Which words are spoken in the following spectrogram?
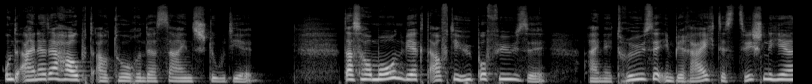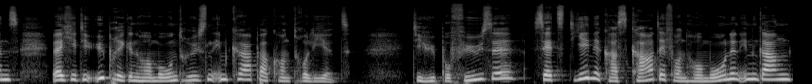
und einer der Hauptautoren der Science-Studie. Das Hormon wirkt auf die Hypophyse, eine Drüse im Bereich des Zwischenhirns, welche die übrigen Hormondrüsen im Körper kontrolliert. Die Hypophyse setzt jene Kaskade von Hormonen in Gang,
